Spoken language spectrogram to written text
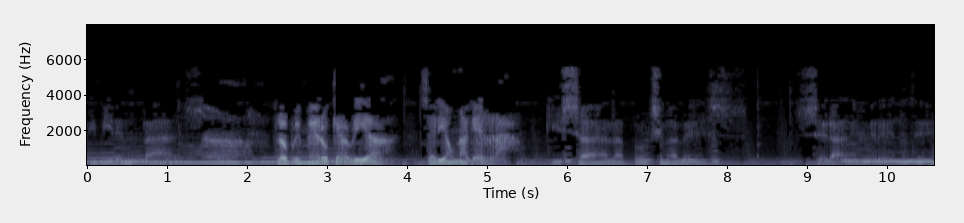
vivir en paz. Lo primero que habría sería una guerra. Quizá la próxima vez será diferente.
